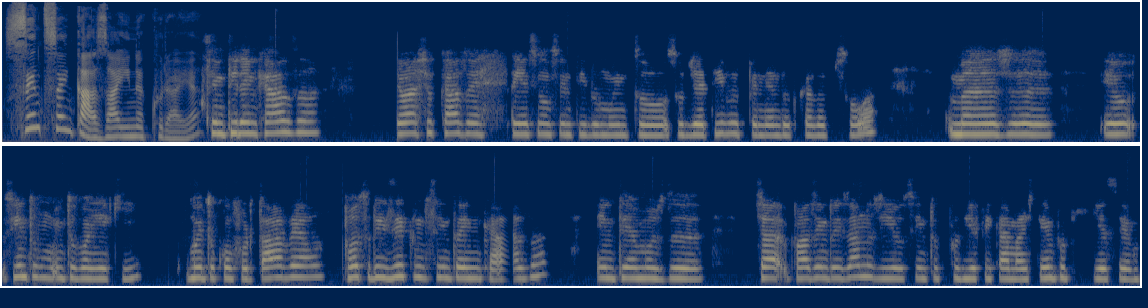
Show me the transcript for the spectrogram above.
Sente-se em casa aí na Coreia? Sentir em casa, eu acho que casa é, tem assim um sentido muito subjetivo, dependendo de cada pessoa, mas uh, eu sinto muito bem aqui, muito confortável. Posso dizer que me sinto em casa, em termos de já fazem dois anos e eu sinto que podia ficar mais tempo, que ia sempre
